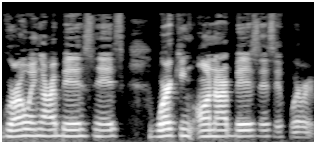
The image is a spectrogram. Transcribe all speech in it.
growing our business, working on our business, if we're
